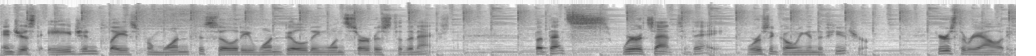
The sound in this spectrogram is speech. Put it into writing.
and just age in place from one facility, one building, one service to the next. But that's where it's at today. Where's it going in the future? Here's the reality.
